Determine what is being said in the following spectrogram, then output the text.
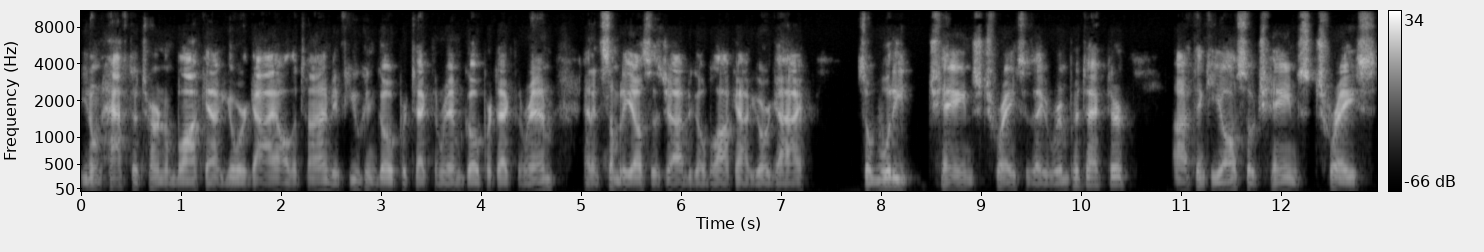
you don't have to turn and block out your guy all the time. If you can go protect the rim, go protect the rim. And it's somebody else's job to go block out your guy. So Woody changed Trayce as a rim protector. I think he also changed Trayce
